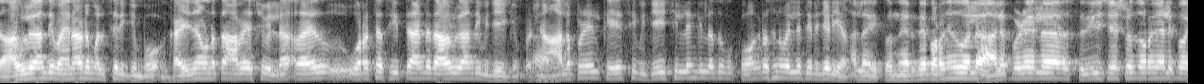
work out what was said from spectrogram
രാഹുൽ ഗാന്ധി വയനാട് മത്സരിക്കുമ്പോൾ കഴിഞ്ഞ തവണത്തെ ആവേശമില്ല. അതായത് ഉറച്ച സീറ്റാണ്ട് രാഹുൽ ഗാന്ധി വിജയിക്കും. പക്ഷെ ആലപ്പുഴയിൽ കെ സി വിജയിച്ചില്ലെങ്കിൽ അത് കോൺഗ്രസിന് വലിയ തിരിച്ചടിയാണ്. അല്ല ഇപ്പൊ നേരത്തെ പറഞ്ഞതുപോലെ ആലപ്പുഴയിലെ സ്ഥിതിവിശേഷം എന്ന് പറഞ്ഞാൽ ഇപ്പോൾ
